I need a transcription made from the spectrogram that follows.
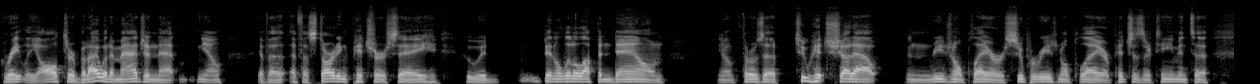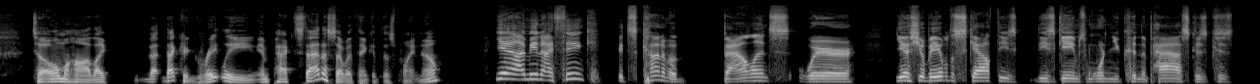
greatly alter, but I would imagine that you know if a if a starting pitcher, say, who had been a little up and down, you know, throws a two hit shutout in regional play or super regional play or pitches their team into to Omaha, like that that could greatly impact status. I would think at this point. No. Yeah, I mean, I think it's kind of a balance where yes, you'll be able to scout these these games more than you could in the past because because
